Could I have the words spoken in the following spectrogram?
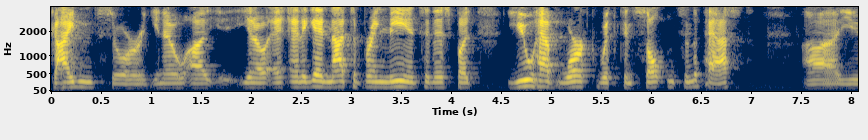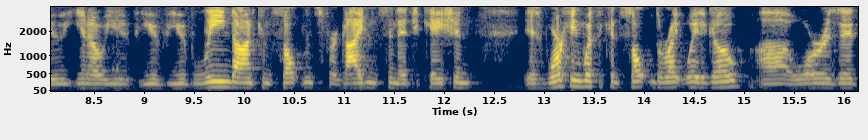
guidance or, you know, uh, you know, and, and, again, not to bring me into this, but you have worked with consultants in the past. Uh, you, you know, you've, you've, you've leaned on consultants for guidance and education. Is working with a consultant the right way to go? Uh, or is it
